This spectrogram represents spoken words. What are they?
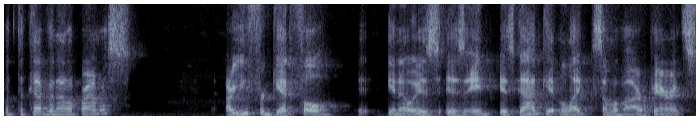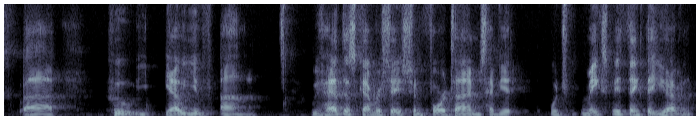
with the covenantal promise? Are you forgetful? You know, is is is God getting like some of our parents uh, who, yeah, you've um, we've had this conversation four times. Have you? Which makes me think that you haven't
